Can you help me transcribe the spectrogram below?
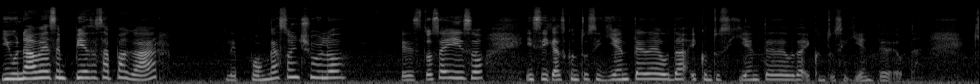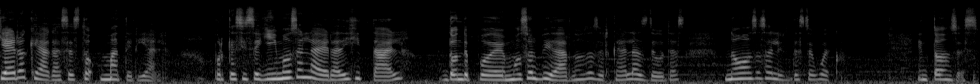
y una vez empieces a pagar, le pongas un chulo esto se hizo y sigas con tu siguiente deuda y con tu siguiente deuda y con tu siguiente deuda. Quiero que hagas esto material, porque si seguimos en la era digital, donde podemos olvidarnos acerca de las deudas, no vas a salir de este hueco. Entonces,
